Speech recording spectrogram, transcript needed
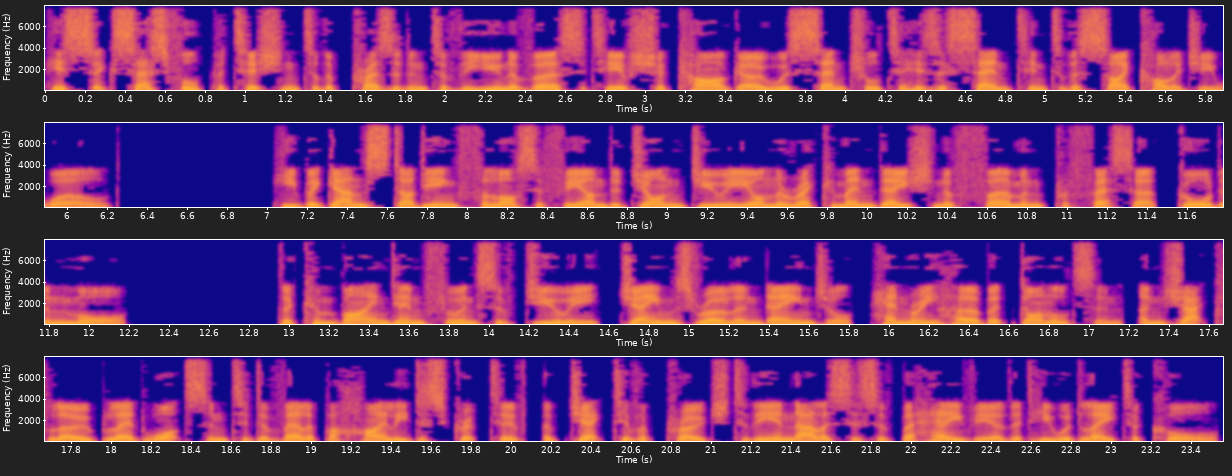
His successful petition to the president of the University of Chicago was central to his ascent into the psychology world. He began studying philosophy under John Dewey on the recommendation of Furman professor, Gordon Moore. The combined influence of Dewey, James Roland Angell, Henry Herbert Donaldson, and Jacques Loeb led Watson to develop a highly descriptive, objective approach to the analysis of behavior that he would later call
